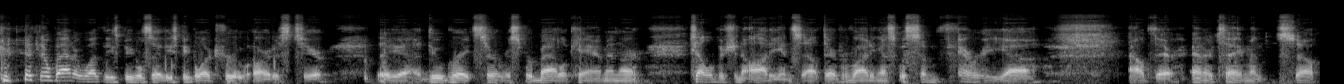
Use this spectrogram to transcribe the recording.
no matter what these people say, these people are true artists here. They uh, do great service for BattleCam and our television audience out there, providing us with some very uh, out there entertainment. So.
